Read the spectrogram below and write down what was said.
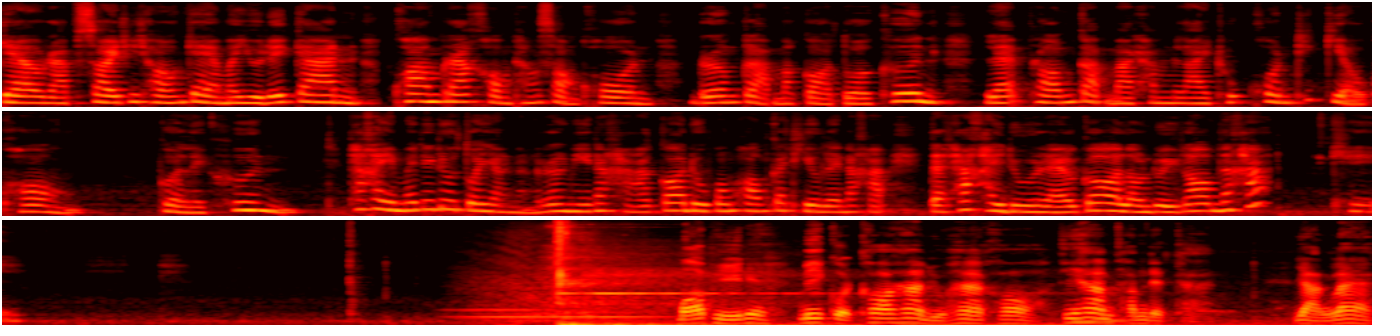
แก้วรับสร้อยที่ท้องแก่มาอยู่ด้วยกัน ความรักของทั้งสองคน เริ่มกลับมาก่อตัวขึ้น และพร้อมกลับมาทำลายทุกคนที่เกี่ยวข้องเกิดอะไรขึ้น ถ้าใครยังไม่ได้ดูตัวอย่างหนังเรื่องนี้นะคะ ก็ดูพร้อมๆกับทิวเลยนะคะ แต่ถ้าใครดูแล้วก็ลองดูอีกรอบนะคะ โอเค หมอผีเนี่ยมีกฎข้อห้ามอยู่ 5 ข้อที่ห้ามทำเด็ดขาด อย่างแรก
